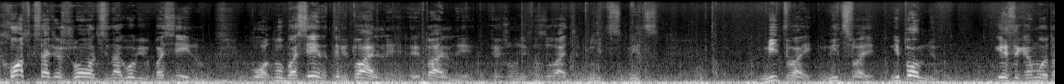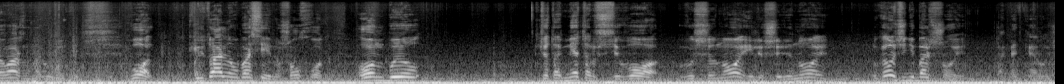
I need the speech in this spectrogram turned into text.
ход, кстати, шел от синагоги к бассейну. Вот. Ну, бассейн это ритуальные, ритуальные, как же у них называется, миц, миц, митвай, митсвай, не помню. Если кому это важно, нагуглите. Вот. К ритуальному бассейну шел ход. Он был что-то метр всего вышиной или шириной. Ну, короче, небольшой опять, короче.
